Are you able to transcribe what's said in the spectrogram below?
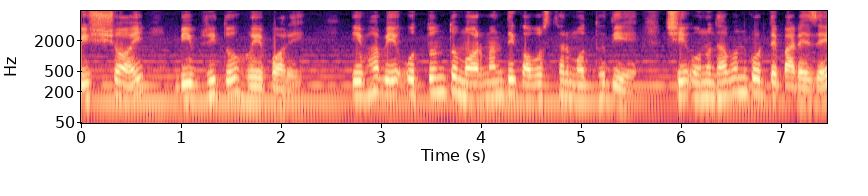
বিস্ময় বিভৃত হয়ে পড়ে। এভাবে অত্যন্ত মর্মান্তিক অবস্থার মধ্য দিয়ে সে অনুধাবন করতে পারে যে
